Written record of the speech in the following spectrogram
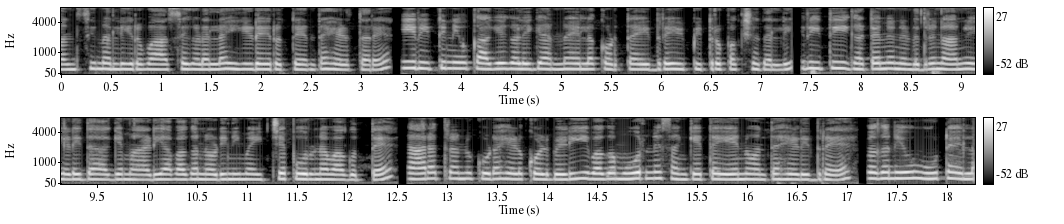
ಮನಸ್ಸಿನಲ್ಲಿ ಇರುವ ಆಸೆಗಳೆಲ್ಲ ಈಡೇರುತ್ತೆ ಅಂತ ಹೇಳ್ತಾರೆ. ಈ ರೀತಿ ನೀವು ಕಾಗೆಗಳಿಗೆ ಅನ್ನ ಎಲ್ಲ ಕೊಡ್ತಾ ಇದ್ರೆ ಈ ಪಿತೃಪಕ್ಷದಲ್ಲಿ ಈ ರೀತಿ ಈ ಘಟನೆ ನಡೆದ್ರೆ ನಾನು ಹೇಳಿದ ಹಾಗೆ ಮಾಡಿ. ಅವಾಗ ನೋಡಿ ನಿಮ್ಮ ಇಚ್ಛೆ ಪೂರ್ಣವಾಗುತ್ತೆ. ಯಾರ ಹತ್ರನೂ ಕೂಡ ಹೇಳ್ಕೊಳ್ಬೇಡಿ. ಇವಾಗ ಮೂರನೇ ಸಂಕೇತ ಏನು ಅಂತ ಹೇಳಿದ್ರೆ, ಇವಾಗ ನೀವು ಊಟ ಎಲ್ಲ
